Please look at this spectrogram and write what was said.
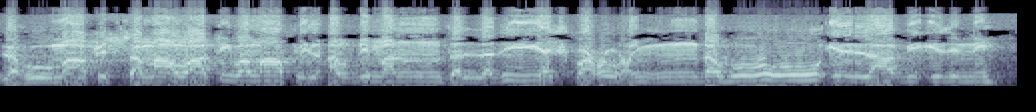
له ما في السماوات وما في الأرض من ذا الذي يشفع عنده إلا بإذنه۔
